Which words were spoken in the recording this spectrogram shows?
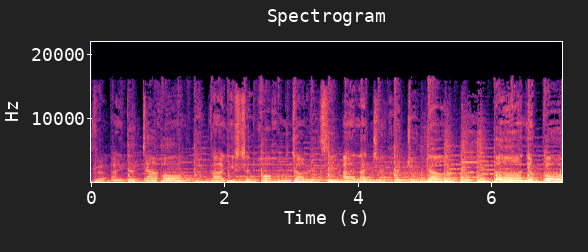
可爱的家伙，它一身火红招人喜爱，来自海中央。Ponyo, ponyo, ponyo，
